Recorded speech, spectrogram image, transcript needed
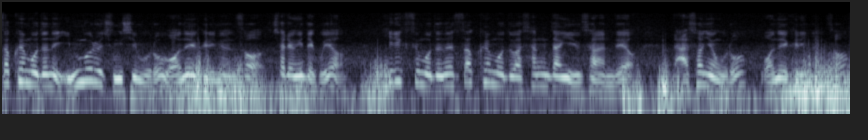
서클 모드는 인물을 중심으로 원을 그리면서 촬영이 되고요. 히릭스 모드는 서클 모드와 상당히 유사한데요. 나선형으로 원을 그리면서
